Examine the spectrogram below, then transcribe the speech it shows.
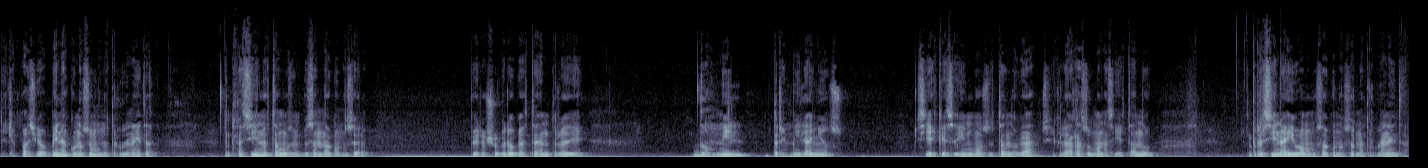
del espacio, apenas conocemos nuestro planeta, recién lo estamos empezando a conocer, pero yo creo que hasta dentro de 2000, 3000 años, si es que seguimos estando acá, si es que la raza humana sigue estando, recién ahí vamos a conocer nuestro planeta.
